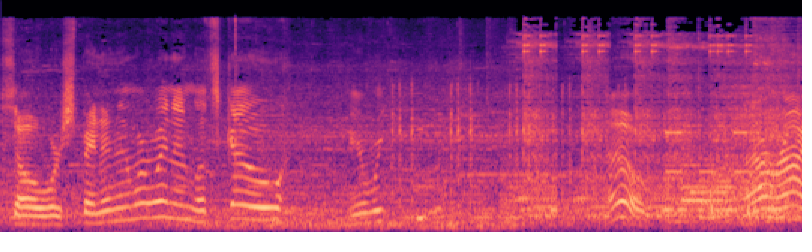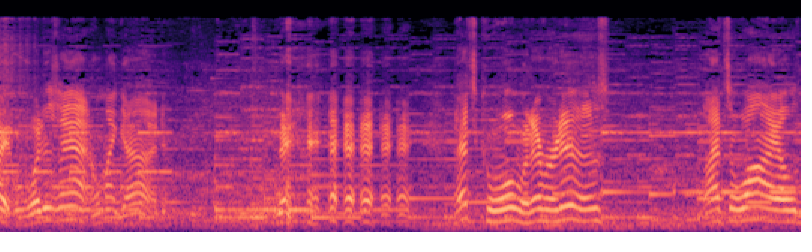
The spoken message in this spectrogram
So we're spinning and we're winning. Let's go. Here we Oh. All right. What is that? Oh my God. That's cool, whatever it is. Lots of wilds.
